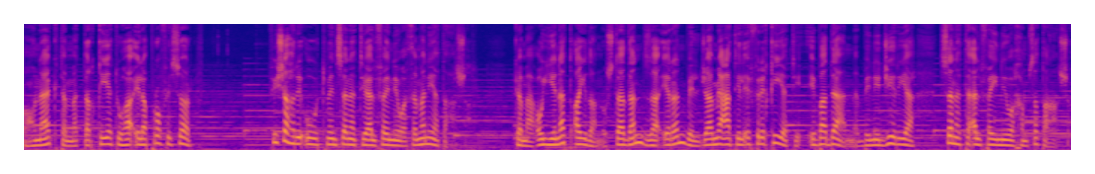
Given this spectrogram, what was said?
وهناك تمت ترقيتها إلى بروفيسور في شهر أوت من سنة 2018 كما عينت أيضا أستاذا زائرا بالجامعة الإفريقية إبادان بنيجيريا سنة 2015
